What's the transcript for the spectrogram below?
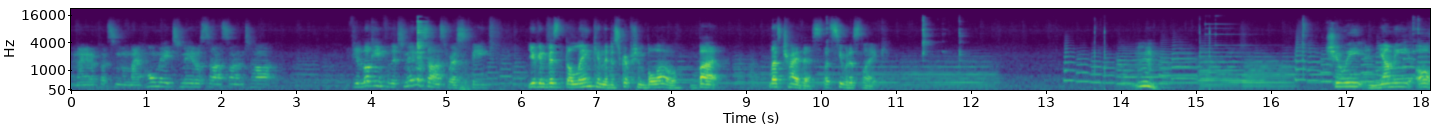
And I'm going to put some of my homemade tomato sauce on top. If you're looking for the tomato sauce recipe, you can visit the link in the description below. But let's try this. Let's see what it's like. Mmm. Chewy and yummy. Oh,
